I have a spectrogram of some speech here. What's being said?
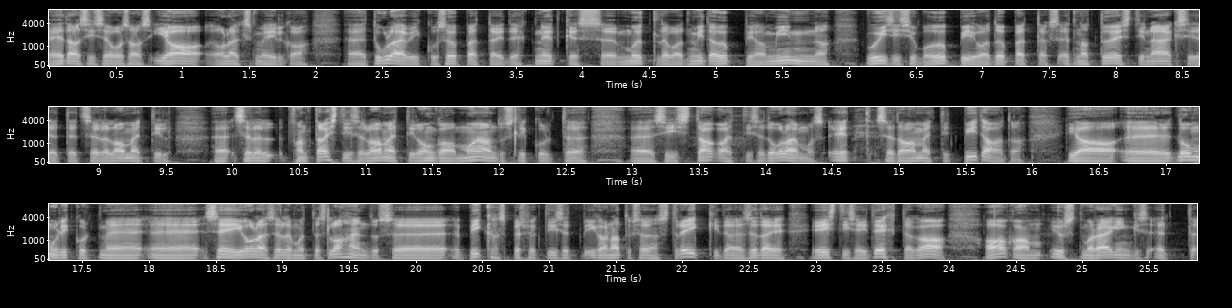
edasise osas ja oleks meil ka tulevikus õpetajaid ehk need, kes mõtlevad, mida õppima minna või siis juba õpivad õpetajaks, et nad tõesti näeksid, et, et sellel ametil sellel fantastilisel ametil on ka majanduslikult äh, siis tagatised olemas, et seda ametit pidada. Ja äh, loomulikult me, äh, see ei ole selles mõttes lahendus pikas perspektiivis, et iga natukese aja streikida ja seda Eestis ei tehta ka, aga just ma räägingi, et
